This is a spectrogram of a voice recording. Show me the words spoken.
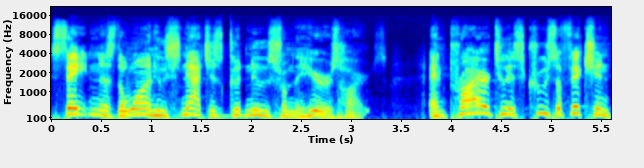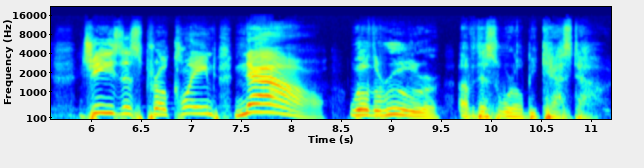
Satan is the one who snatches good news from the hearer's hearts. And prior to his crucifixion, Jesus proclaimed, Now will the ruler of this world be cast out.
